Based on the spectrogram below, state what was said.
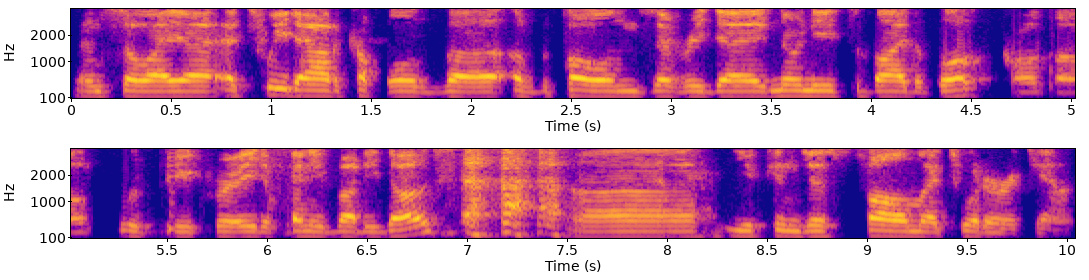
And so I, uh, I tweet out a couple of, uh, of the poems every day. No need to buy the book, although it would be great if anybody does. Uh, you can just follow my Twitter account.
